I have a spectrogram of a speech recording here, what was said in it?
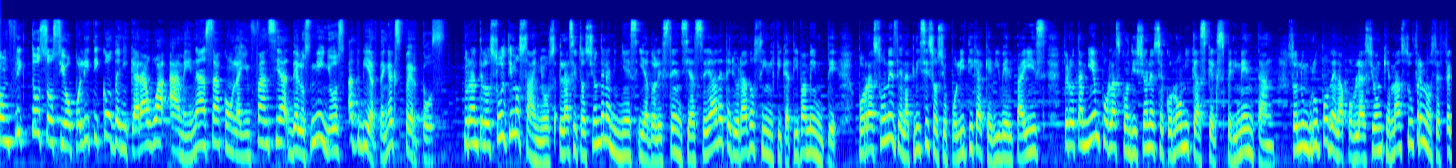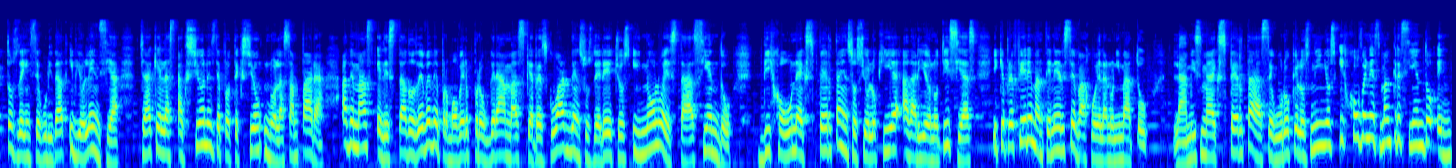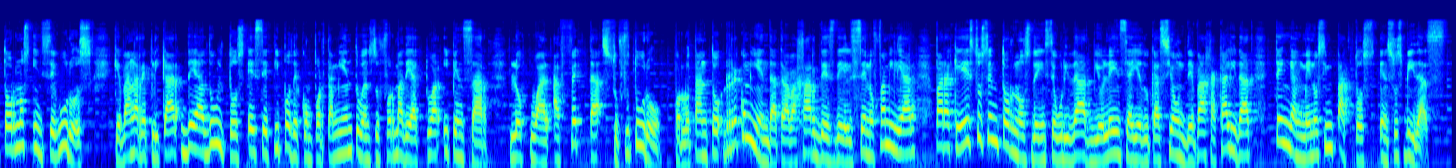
Conflicto sociopolítico de Nicaragua amenaza con la infancia de los niños, advierten expertos. Durante los últimos años, la situación de la niñez y adolescencia se ha deteriorado significativamente por razones de la crisis sociopolítica que vive el país, pero también por las condiciones económicas que experimentan. Son un grupo de la población que más sufren los efectos de inseguridad y violencia, ya que las acciones de protección no las ampara. Además, el Estado debe de promover programas que resguarden sus derechos y no lo está haciendo, dijo una experta en sociología a Darío Noticias y que prefiere mantenerse bajo el anonimato. La misma experta aseguró que los niños y jóvenes van creciendo en entornos inseguros, que van a replicar de adultos ese tipo de comportamiento en su forma de actuar y pensar, lo cual afecta su futuro. Por lo tanto, recomienda trabajar desde el seno familiar para que estos entornos de inseguridad, violencia y educación de baja calidad tengan menos impactos en sus vidas.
